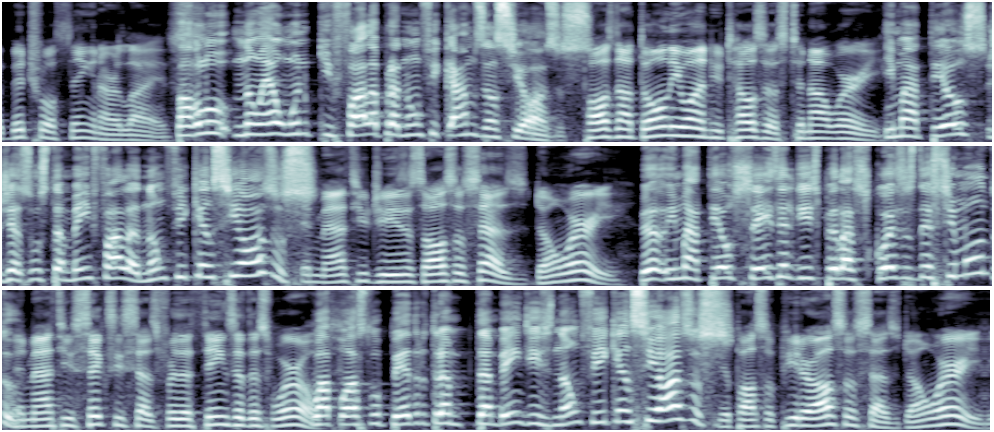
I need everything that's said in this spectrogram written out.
habitual thing in our lives. Paulo não é o único que fala para não ficarmos ansiosos. Paul's not the only one who tells us to not worry. Em Mateus, Jesus também fala: não fiquem ansiosos. In Matthew, Jesus also says, Don't worry. Em Mateus 6, ele diz: pelas coisas deste mundo. In Matthew 6, he says, For the things of this world. O apóstolo Pedro também diz: não fiquem The ansiosos. Apostle Peter also says, Don't worry.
